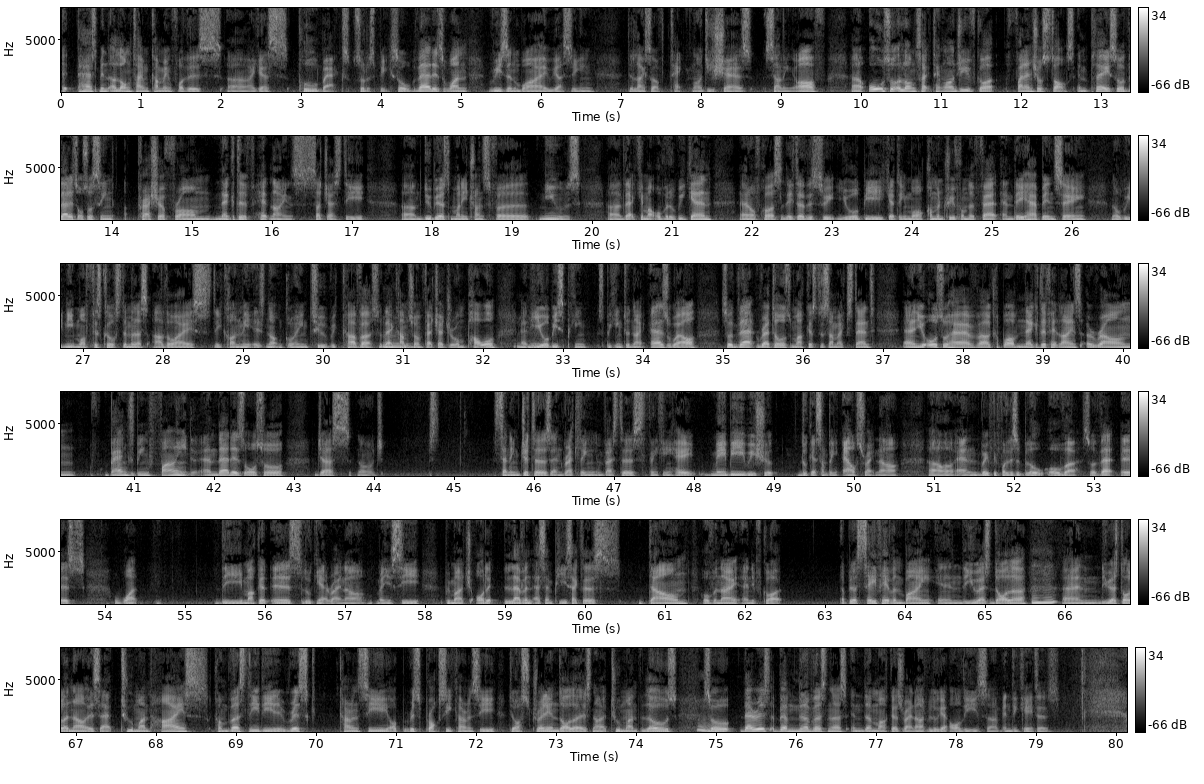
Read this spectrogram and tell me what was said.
it has been a long time coming for this, uh, I guess, pullbacks, so to speak. So that is one reason why we are seeing the likes of technology shares selling off. Uh, also, alongside technology, you've got financial stocks in play. So that is also seeing pressure from negative headlines, such as the um, dubious money transfer news uh, that came out over the weekend. And of course, later this week, you will be getting more commentary from the Fed, and they have been saying, no, we need more fiscal stimulus, otherwise the economy is not going to recover. So that mm. comes from Fed Chair Jerome Powell, and mm-hmm. he will be speaking speaking tonight as well. So that rattles markets to some extent. And you also have a couple of negative headlines around banks being fined, and that is also just you know, sending jitters and rattling investors thinking, hey, maybe we should look at something else right now uh, and wait for this to blow over. So that is what the market is looking at right now when you see pretty much all the 11 S&P sectors down overnight and you've got a bit of safe haven buying in the US dollar mm-hmm. and the US dollar now is at two month highs. Conversely, the risk currency or risk proxy currency, the Australian dollar is now at two month lows. Hmm. So there is a bit of nervousness in the markets right now if you look at all these um, indicators.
